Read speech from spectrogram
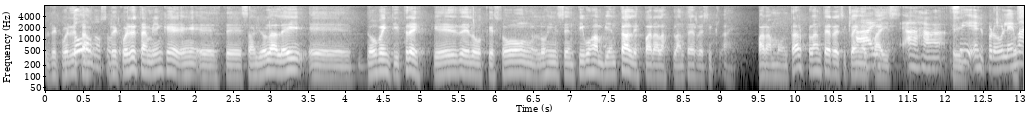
recuerde, también que eh, este, salió la ley 223, eh, que es de lo que son los incentivos ambientales para las plantas de reciclaje, para montar plantas de reciclaje en el país. Ajá, sí, el problema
